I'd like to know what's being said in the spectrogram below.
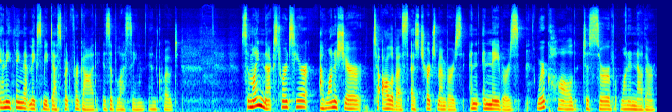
anything that makes me desperate for God is a blessing. End quote. So, my next words here, I want to share to all of us as church members and, and neighbors. We're called to serve one another.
